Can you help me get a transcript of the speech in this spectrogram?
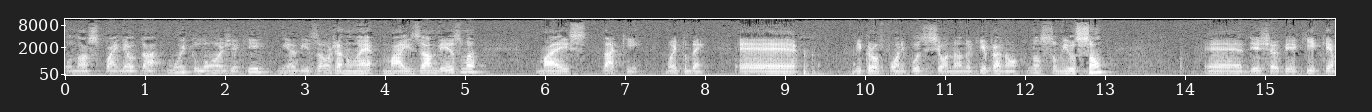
o nosso painel está muito longe aqui, minha visão já não é mais a mesma, mas está aqui. Muito bem. É, microfone posicionando aqui para não, não sumir o som. É, deixa eu ver aqui que é,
